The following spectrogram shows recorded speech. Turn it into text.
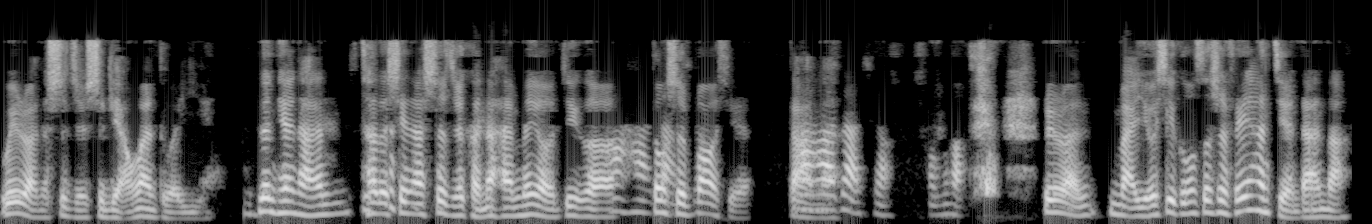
微软的市值是两万多亿，任天堂 它的现在市值可能还没有这个动视暴雪大哈大笑，好不好？微软买游戏公司是非常简单的，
